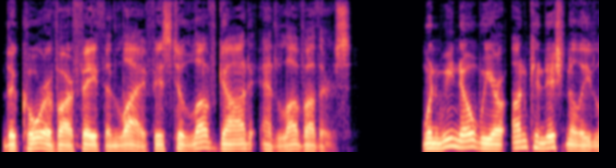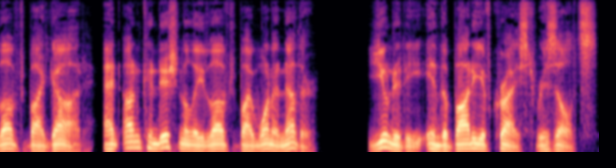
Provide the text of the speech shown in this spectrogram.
The core of our faith and life is to love God and love others. When we know we are unconditionally loved by God and unconditionally loved by one another, unity in the body of Christ results.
